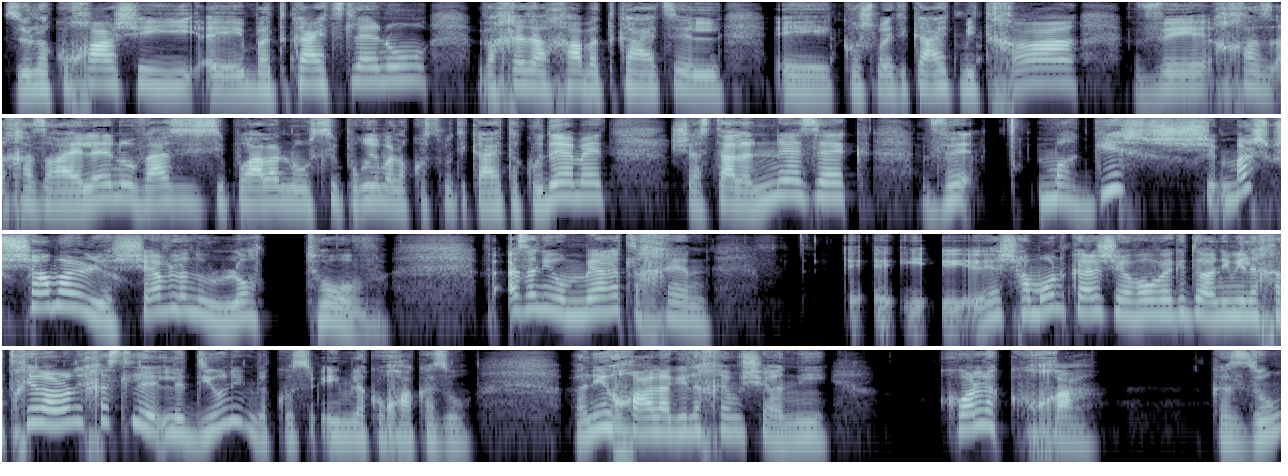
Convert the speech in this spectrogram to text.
זו לקוחה שהיא אה, בדקה אצלנו, ואחרי זה הלכה בדקה אצל אה, קוסמטיקאית מתחרה, וחזרה אלינו, ואז היא סיפרה לנו סיפורים על הקוסמטיקאית הקודמת, שעשתה לה נזק, ומרגיש שמשהו שם יושב לנו לא טוב. ואז אני אומרת לכן, אה, אה, יש המון כאלה שיבואו ויגידו, אני מלכתחילה לא נכנסת לדיון עם, לקוחה כזו. ואני יכולה להגיד לכם שאני כל לקוחה כזו,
